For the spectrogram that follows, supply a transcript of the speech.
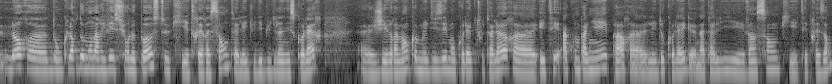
Lors, euh, donc, lors de mon arrivée sur le poste, qui est très récente, elle est du début de l'année scolaire, j'ai vraiment, comme le disait mon collègue tout à l'heure, été accompagnée par les deux collègues, Nathalie et Vincent, qui étaient présents,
